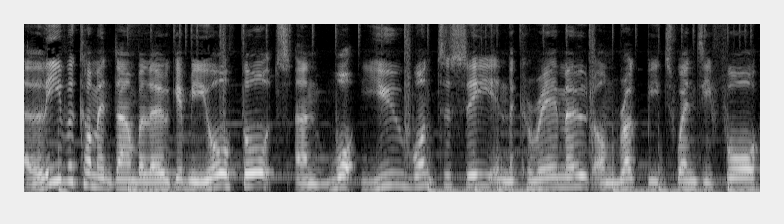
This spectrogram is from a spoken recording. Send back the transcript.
Uh, leave a comment down below, give me your thoughts and what you want to see in the career mode on Rugby 24.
